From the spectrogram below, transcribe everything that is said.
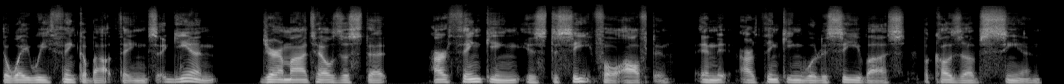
the way we think about things. Again, Jeremiah tells us that our thinking is deceitful often, and our thinking will deceive us because of sin.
